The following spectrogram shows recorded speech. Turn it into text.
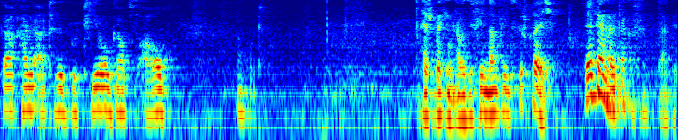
gar keine Attributierung gab es auch. Na gut. Herr Specking, haben Sie vielen Dank für das Gespräch. Sehr gerne, Dankeschön. Danke.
